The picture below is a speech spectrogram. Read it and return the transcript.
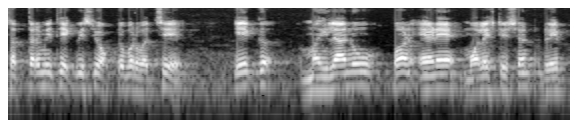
સત્તરમીથી એકવીસમી ઓક્ટોબર વચ્ચે એક મહિલાનું પણ એણે મોલેસ્ટેશન, રેપ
